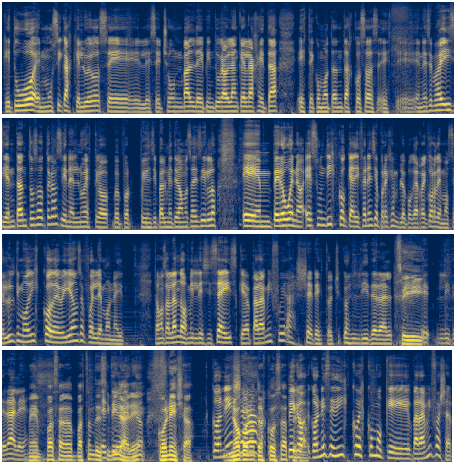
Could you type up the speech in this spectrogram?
que tuvo en músicas que luego se les echó un balde de pintura blanca en la jeta, este, como tantas cosas este, en ese país y en tantos otros, y en el nuestro principalmente vamos a decirlo. Em, pero bueno, es un disco que a diferencia, por ejemplo, porque recordemos, el último disco de Beyoncé fue Lemonade. Estamos hablando de 2016, que para mí fue ayer esto, chicos, literal. Sí. Eh, literal, ¿eh? Me pasa bastante similar, ¿eh? Con ella con ella. No con otras cosas. Pero, con ese disco es como que para mí fue ayer.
